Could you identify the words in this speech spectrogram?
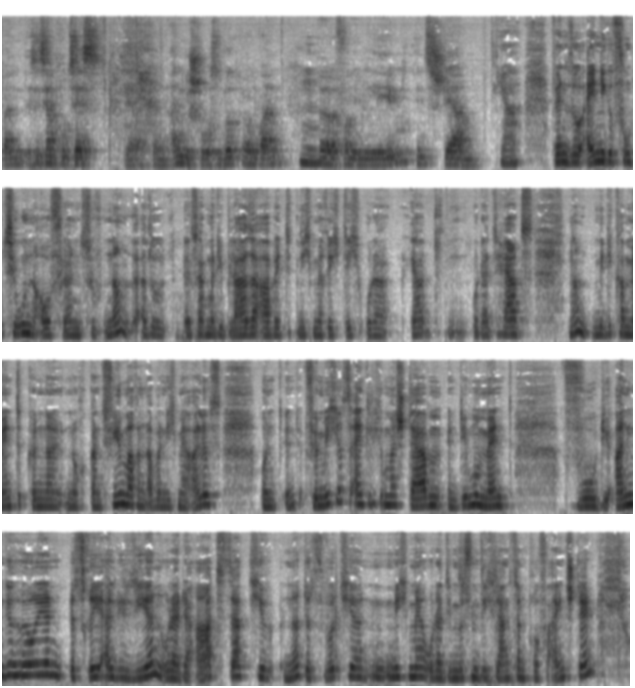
wann, es ist ja ein Prozess, der dann angestoßen wird irgendwann hm. äh, von dem Leben ins Sterben. Ja, wenn so einige Funktionen aufhören zu, ne, also ich sag mal, die Blase arbeitet nicht mehr richtig oder ja, oder das Herz, ne, Medikamente können da noch ganz viel machen, aber nicht mehr alles. Und in, für mich ist eigentlich immer Sterben in dem Moment, wo die Angehörigen das realisieren oder der Arzt sagt, hier, ne, das wird hier nicht mehr oder sie müssen sich langsam drauf einstellen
